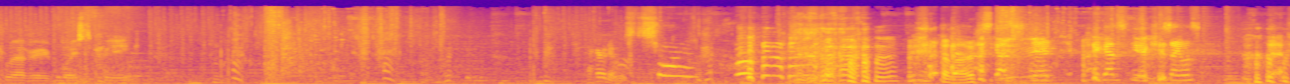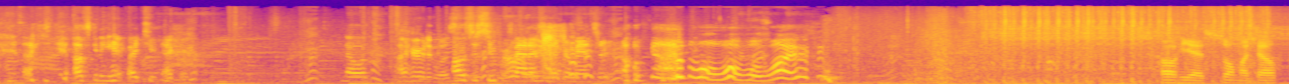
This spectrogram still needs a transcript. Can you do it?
whoever voiced Krieg. I heard it was sure. Hello. I just got scared. I got scared because I was I was getting hit by two necro. No, I heard it was. I was a super badass necromancer. Oh god. Whoa, whoa, whoa, whoa! Oh, he has so much health.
